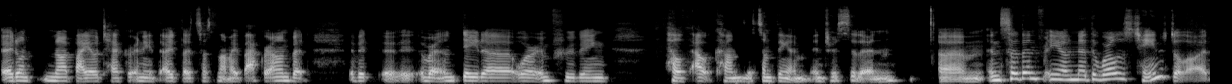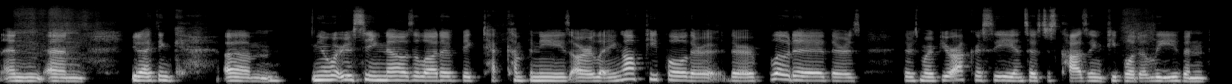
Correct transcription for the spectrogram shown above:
I don't not biotech or any. I, that's just not my background, but if it, uh, around data or improving health outcomes is something I'm interested in. Um, and so then you know the world has changed a lot, and and you know I think um, you know what you're seeing now is a lot of big tech companies are laying off people. They're they're bloated. There's there's more bureaucracy and so it's just causing people to leave and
